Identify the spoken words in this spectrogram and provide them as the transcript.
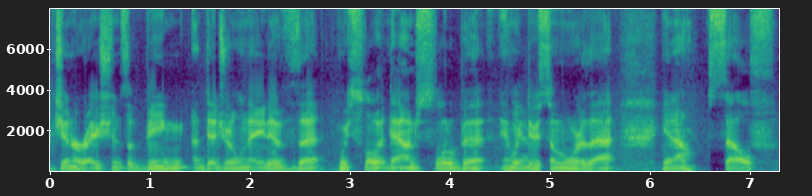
generations of being a digital native, that we slow it down just a little bit and we do some more of that, you know, self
